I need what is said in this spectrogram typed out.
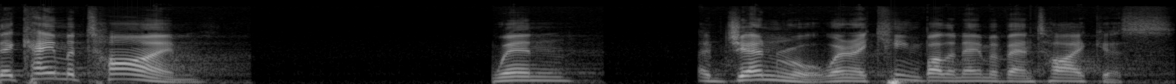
There came a time when a general, when a king by the name of Antiochus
